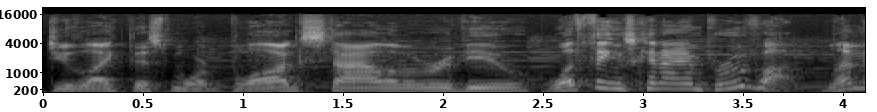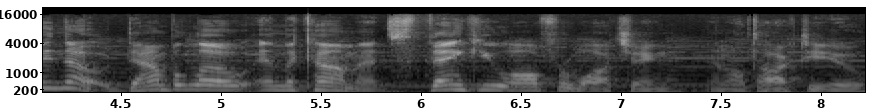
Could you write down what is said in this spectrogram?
Do you like this more blog style of a review? What things can I improve on? Let me know down below in the comments. Thank you all for watching, and I'll talk to you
